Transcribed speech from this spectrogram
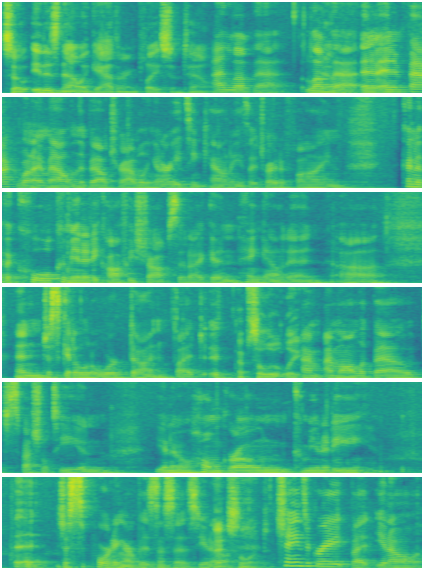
So it is now a gathering place in town. I love that. Love Yeah. that. And, and in fact, when I'm out and about traveling in our 18 counties, I try to find kind of the cool community coffee shops that I can hang out in uh, and just get a little work done. But it, Absolutely. I'm, I'm all about specialty and, you know, homegrown community, uh, just supporting our businesses, you know. Excellent. Chains are great, but, you know,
